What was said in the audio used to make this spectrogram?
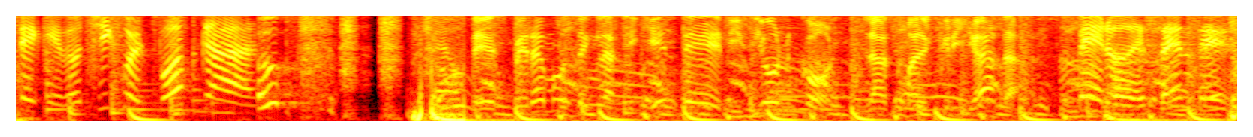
Te quedó chico el podcast. Te esperamos en la siguiente edición con Las Malcriadas. Pero decentes.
